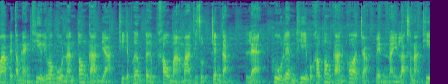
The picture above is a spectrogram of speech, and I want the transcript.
ว่าเป็นตำแหน่งที่ลิเวอร์พูลนั้นต้องการอยากที่จะเพิ่มเติมเข้ามามากที่สุดเช่นกัน และผู้เล่นที่พวกเขาต้องการก็จะเป็นในลักษณะที่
